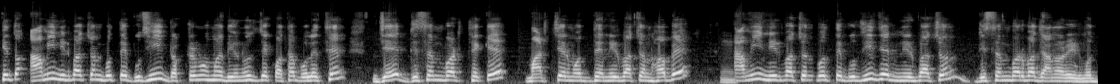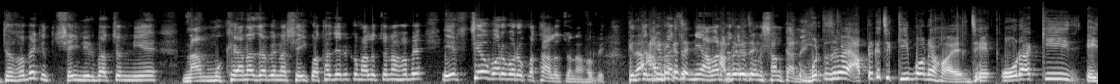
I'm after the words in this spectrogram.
কিন্তু আমি নির্বাচন বলতে বুঝি ডক্টর মোহাম্মদ ইউনুস যে কথা বলেছেন যে ডিসেম্বর থেকে মার্চের মধ্যে নির্বাচন হবে। আমি নির্বাচন বলতে বুঝি যে নির্বাচন ডিসেম্বর বা জানুয়ারির মধ্যে হবে কিন্তু সেই নির্বাচন নিয়ে নাম মুখে আনা যাবে না সেই কথা যেরকম আলোচনা হবে এর চেয়েও বড় বড় কথা আলোচনা হবে। কিন্তু নির্বাচন নিয়ে আমার কোনো শঙ্কা নেই। মুর্তজা ভাই আপনার কাছে কি মনে হয় যে ওরা কি এই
